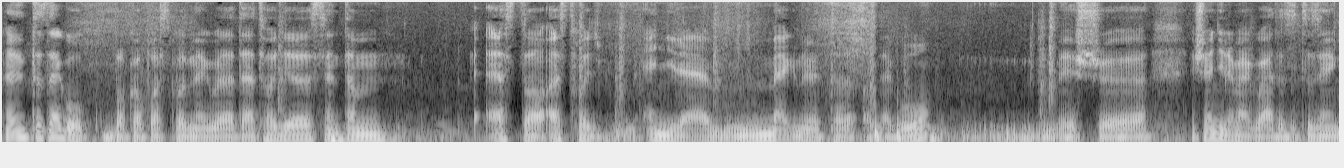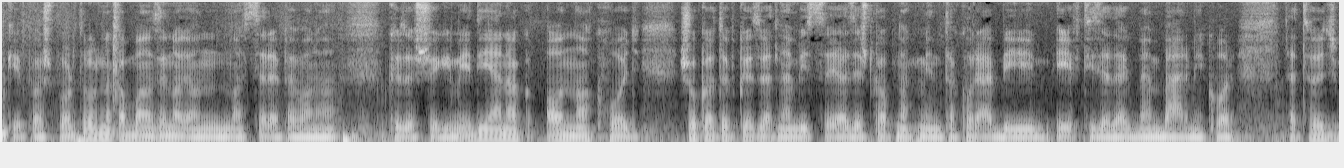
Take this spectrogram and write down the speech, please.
Hát itt az egóba kapaszkodnék vele, tehát hogy szerintem ezt, a, ezt, hogy ennyire megnőtt az ego, és, és ennyire megváltozott az én képe a sportolóknak, abban azért nagyon nagy szerepe van a közösségi médiának, annak, hogy sokkal több közvetlen visszajelzést kapnak, mint a korábbi évtizedekben bármikor. Tehát, hogy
